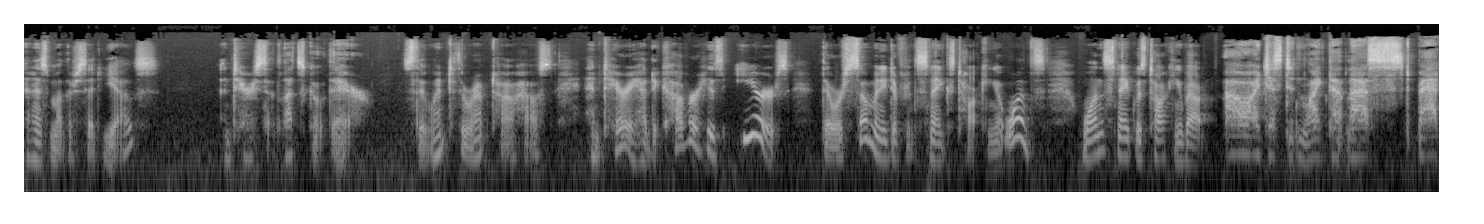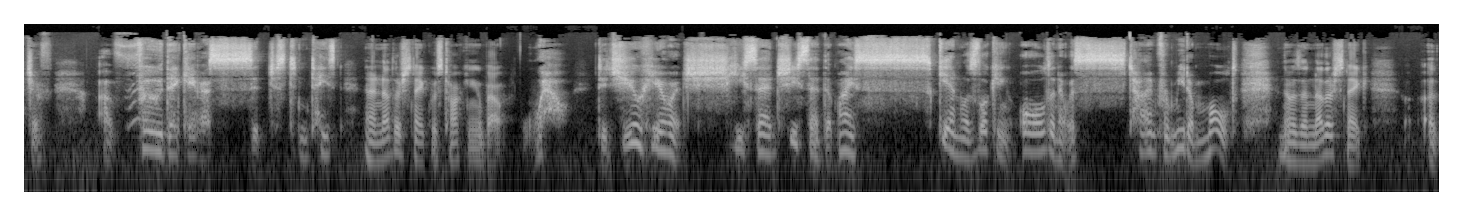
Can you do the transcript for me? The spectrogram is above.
And his mother said, Yes. And Terry said, Let's go there. So they went to the reptile house, and Terry had to cover his ears. There were so many different snakes talking at once. One snake was talking about, Oh, I just didn't like that last batch of, of food they gave us. It just didn't taste. And another snake was talking about, Well, did you hear what she said? She said that my skin was looking old and it was time for me to molt. And there was another snake, a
